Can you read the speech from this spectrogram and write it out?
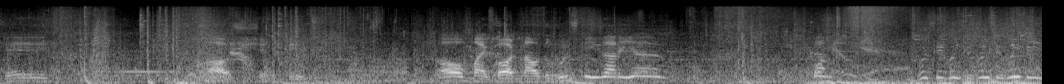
Okay. Oh shit, dude. Oh my god, now the wolfies are here. Come. Wolfie, wolfie, wolfie, wolfie.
